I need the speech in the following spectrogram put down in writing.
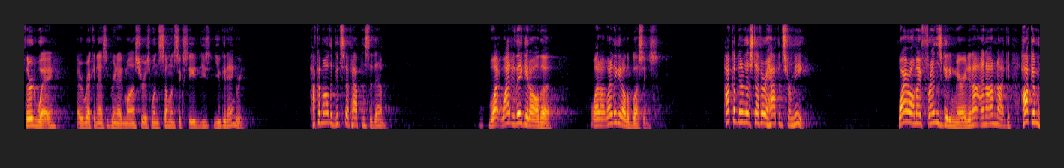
Third way I recognize the green eyed monster is when someone succeeds, you, you get angry. How come all the good stuff happens to them? Why, why do they get all the why, why do they get all the blessings? How come none of that stuff ever happens for me? Why are all my friends getting married and, I, and I'm not getting? How come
